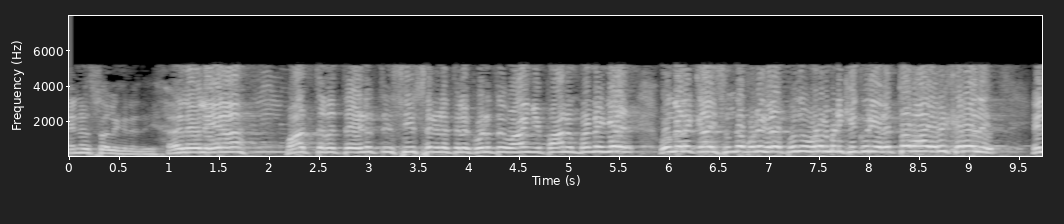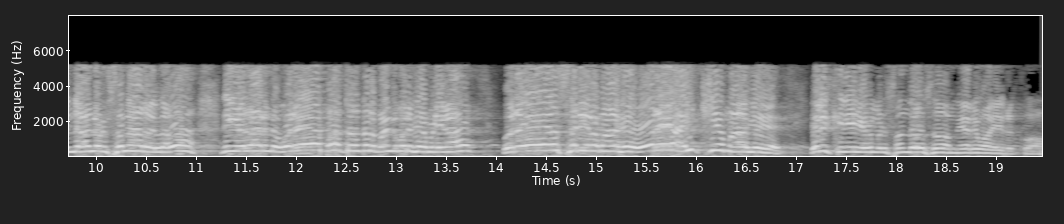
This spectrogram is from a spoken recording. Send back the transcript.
என்ன சொல்லுகிறது? ஹalleluya. பாத்திரத்தை எடுத்து சீசரிடத்தில் கொடுத்து வாங்கி பானம் பண்ணுங்கள். உங்களுக்காய் சிந்தப்படுகிற புது உடன்படிக்கைக்குரிய ரத்தமா இருக்கிறது. என்று ஆண்டவர் சொன்னார் அல்லவா? நீங்க எல்லாரும் இந்த ஒரே பாத்திரத்தில் பங்கு பெறுங்க அப்படின்னா ஒரே சரீரமாக ஒரே ஐக்கியமாக இருக்கிறீர்கள் என்று சந்தோஷம் நிறைவாயிருக்கும்.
